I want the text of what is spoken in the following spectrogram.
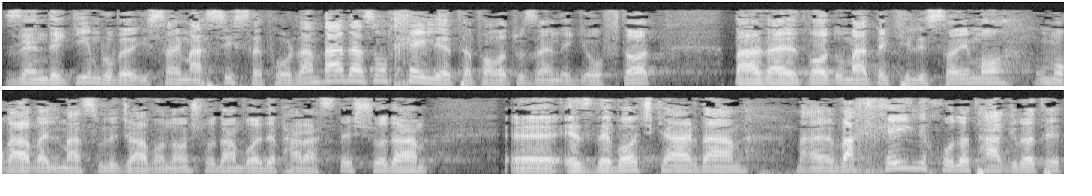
زندگیم رو به عیسی مسیح سپردم. بعد از اون خیلی اتفاقات تو زندگی افتاد. برادر ادوارد اومد به کلیسای ما. اون موقع اولی مسئول جوانان شدم. وارد پرستش شدم. ازدواج کردم و خیلی خدا تغییرات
